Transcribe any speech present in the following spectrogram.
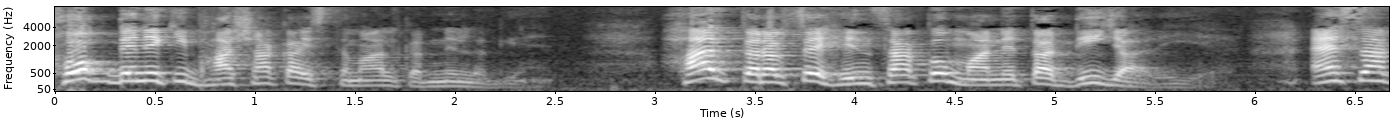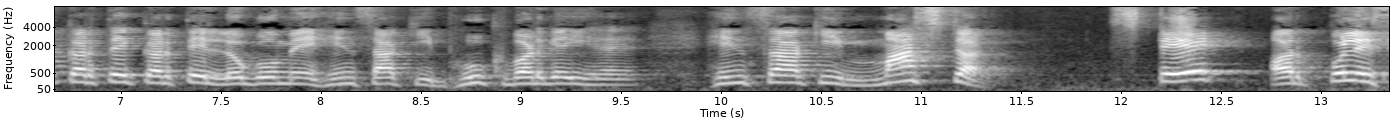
ठोक देने की भाषा का इस्तेमाल करने लगे हैं। हर तरफ़ से हिंसा को मान्यता दी जा रही ऐसा करते करते लोगों में हिंसा की भूख बढ़ गई है। हिंसा की मास्टर, स्टेट और पुलिस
